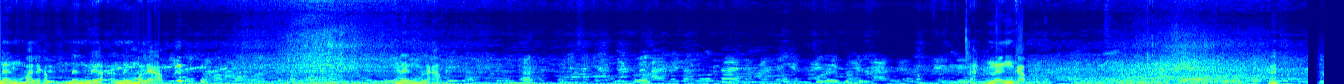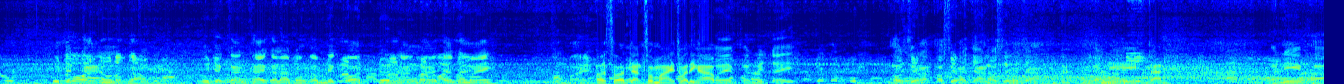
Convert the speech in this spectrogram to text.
หนึ่งมาเลยครับหนึ่งเลยหนึ่งมาเลยครับหนึ่งมาเลยครับตัวไหนบนเดืออะหนึ่งครับฮะ ผู้จัดการต้องเก่าผู้จัดการค่ายกะลาทองคำเล็กกอดเดินทางมาอาจารย์สมัยต้นไม้เออสวัสดีอาจารย์สมัยสวัสดีครับไว้พันพิจัยเดี๋ยวก่อนผมเอาเสียงเอาเสียงอาจารย์เอาเสียงอาจารย์อันนี้อาจารย์วันนี้พา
